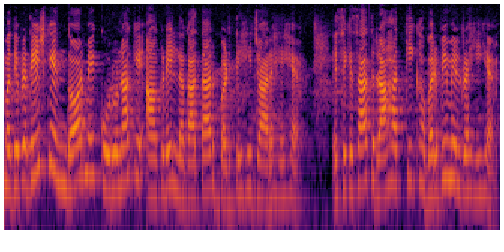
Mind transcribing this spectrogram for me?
मध्य प्रदेश के इंदौर में कोरोना के आंकड़े लगातार बढ़ते ही जा रहे हैं। इसी के साथ राहत की खबर भी मिल रही है।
